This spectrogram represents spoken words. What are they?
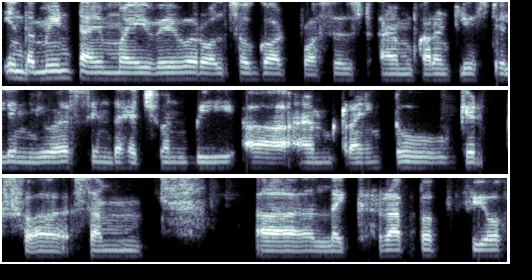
in the meantime, my waiver also got processed. I'm currently still in US in the H1B. Uh, I'm trying to get uh, some uh, like wrap up few of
